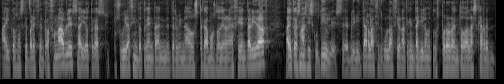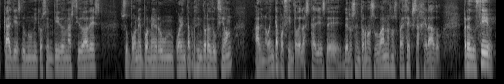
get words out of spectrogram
Hay cosas que parecen razonables, hay otras, pues, subir a 130 en determinados tramos donde no hay accidentalidad. Hay otras más discutibles. Eh, limitar la circulación a 30 km por hora en todas las calles de un único sentido en las ciudades supone poner un 40% de reducción al 90% de las calles de, de los entornos urbanos. Nos parece exagerado. Reducir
